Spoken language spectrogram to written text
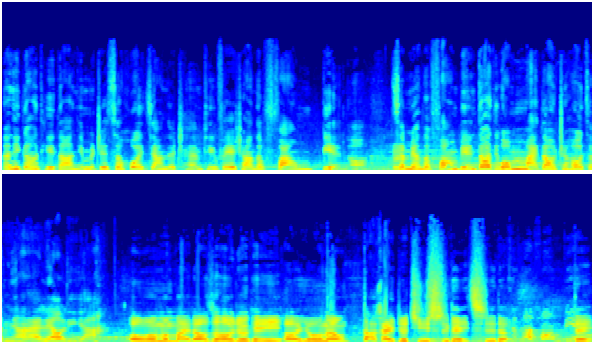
那你刚刚提到你们这次获奖的产品非常的方便啊，怎么样的方便？到底我们买到之后怎么样来料理啊？哦，我们买到之后就可以呃有那种打开就即食可以吃的，这么方便？对，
